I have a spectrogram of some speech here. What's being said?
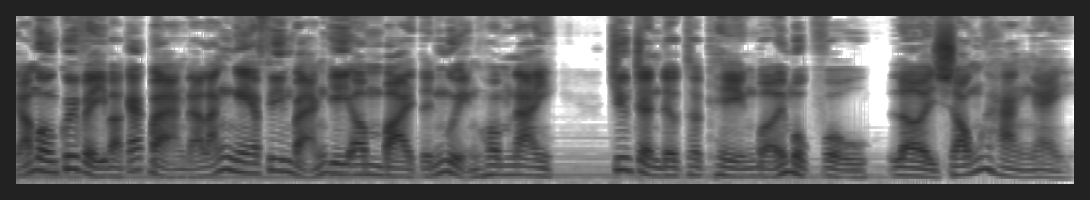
Cảm ơn quý vị và các bạn đã lắng nghe phiên bản ghi âm bài tĩnh nguyện hôm nay. Chương trình được thực hiện bởi mục vụ Lời Sống Hàng Ngày.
